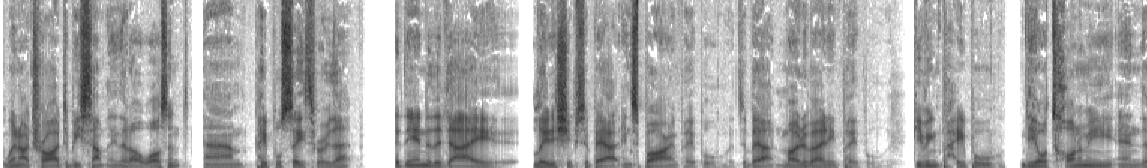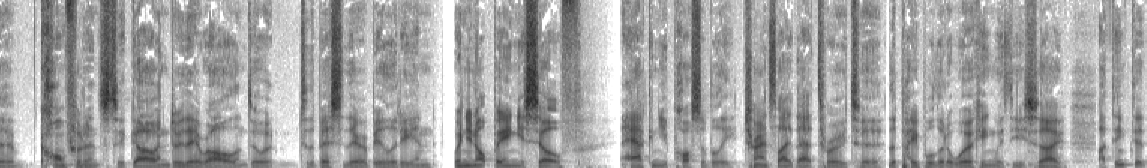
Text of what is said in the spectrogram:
when I tried to be something that I wasn't, um, people see through that. At the end of the day, leadership's about inspiring people, it's about motivating people, giving people the autonomy and the confidence to go and do their role and do it to the best of their ability. And when you're not being yourself, how can you possibly translate that through to the people that are working with you? So I think that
